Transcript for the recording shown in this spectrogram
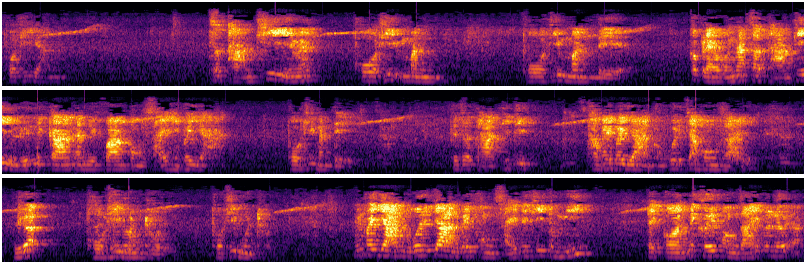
โพธิยันสถานที่ใช่ไหมโพธิมันโพธิมันเดก็แปลว่านักสถานที่หรือในการอันมีความผ่องใสแห่งพยานโพธิมันเดช เป็นสถานที่ที่ทำให้พยานของพระพุทธเจ้าผ่องใสค่ะหรือโพธิมณฑลโพธิมณฑลนั้นพยานของพระพุทธเจ้าเป็นผ่องใสในที่ตรงนี้ แต่ก่อนไม่เคยผ่องใสมาเลยอะ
